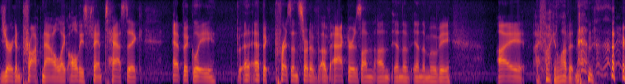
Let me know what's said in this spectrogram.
Jurgen Prochnow, like all these fantastic, epically Uh, epic presence sort of of actors on on in the in the movie. I I fucking love it, man. I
